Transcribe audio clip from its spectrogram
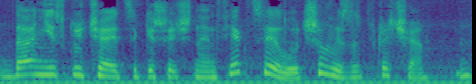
Да, не исключается кишечная инфекция, лучше вызвать врача. Угу.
